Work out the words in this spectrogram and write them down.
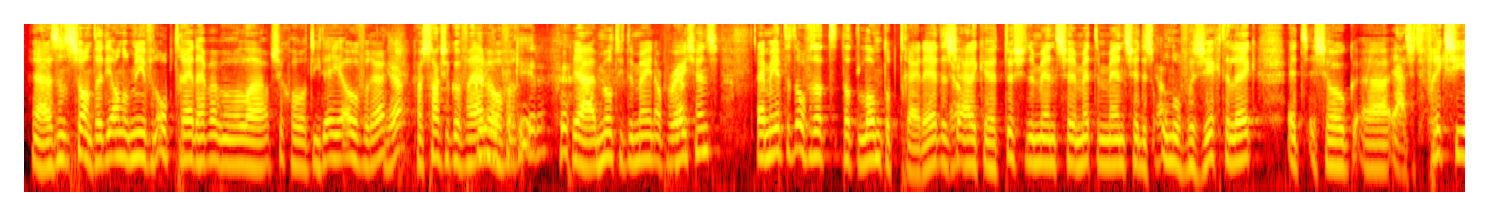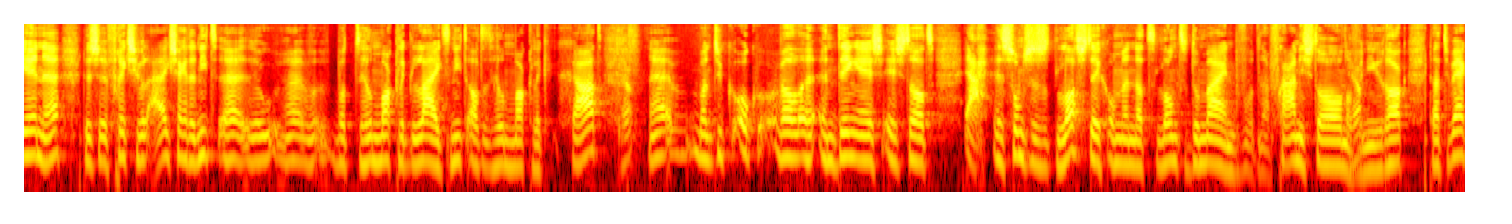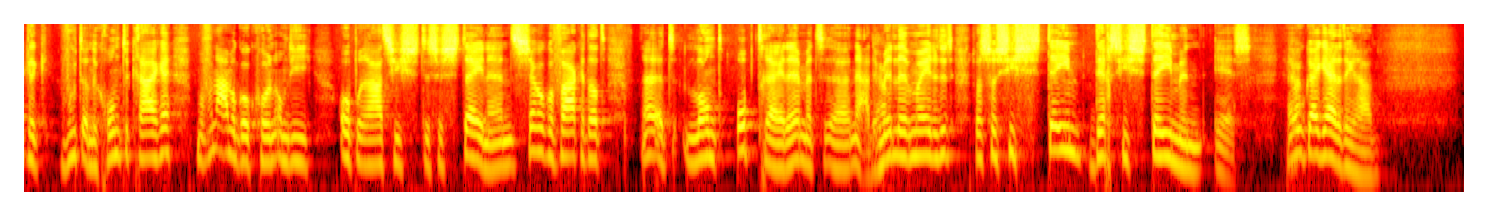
Ja, dat is interessant. Hè? Die andere manier van optreden hebben we wel, eh, op zich wel wat ideeën over. Hè? Ja. Gaan we straks ook over Kunnen hebben. Over parkeren? ja, multi-domain operations. Hey, maar je hebt het over dat, dat landoptreden. Hè? Dat is Ja. eigenlijk eh, tussen de mensen, met de mensen. Het is onoverzichtelijk. Het is ook, eh, ja, er zit frictie in. Hè? Dus frictie wil eigenlijk zeggen dat niet, wat heel makkelijk lijkt, niet altijd heel makkelijk gaat. Wat natuurlijk ook wel een ding is, is dat ja, soms is het lastig om in dat landdomein, bijvoorbeeld in Afghanistan of in Irak, daadwerkelijk voet aan de grond te krijgen. Maar voornamelijk ook gewoon om die operaties te sustainen. En ze zeggen ook wel vaker dat het land optreden met eh, nou, de Ja. middelen waarmee je dat doet, dat zo'n systeem der systemen is. Hè, Ja. Hoe kijk jij er tegenaan?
